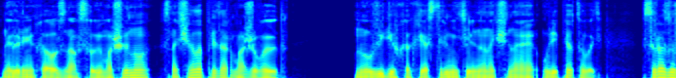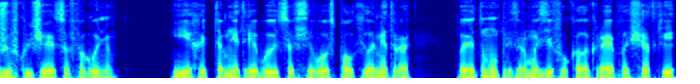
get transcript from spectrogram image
наверняка узнав свою машину, сначала притормаживают, но увидев, как я стремительно начинаю улепетывать, сразу же включаются в погоню. Ехать-то мне требуется всего с полкилометра, поэтому, притормозив около края площадки,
